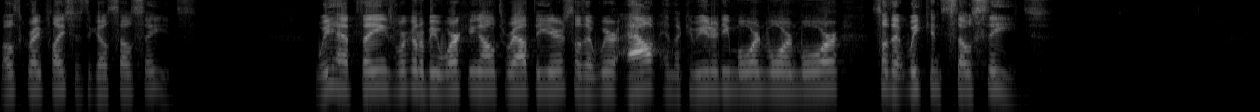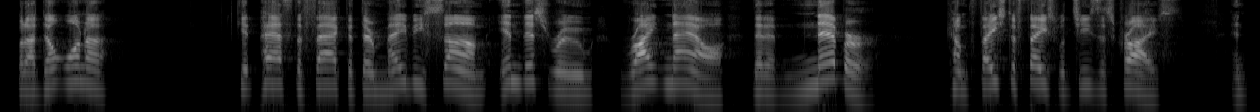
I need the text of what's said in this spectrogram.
Both great places to go sow seeds. We have things we're going to be working on throughout the year so that we're out in the community more and more and more so that we can sow seeds. But I don't want to get past the fact that there may be some in this room right now that have never come face to face with Jesus Christ and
